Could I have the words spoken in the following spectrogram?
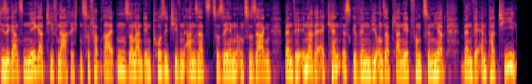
diese ganzen Negativnachrichten zu verbreiten, sondern den positiven Ansatz zu sehen und zu sagen, wenn wir innere Erkenntnis gewinnen, wie unser Planet funktioniert, wenn wir Empathie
